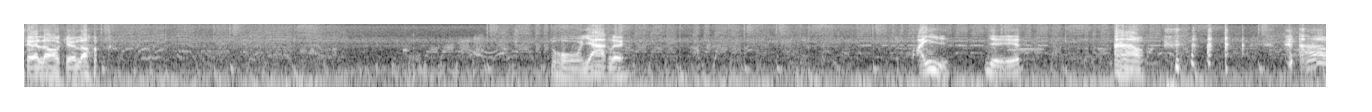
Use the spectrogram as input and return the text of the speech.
เจอหลอกเจอหลอกโอ้โห ยากเลย ไป เย็ดอ้าว อ้าว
